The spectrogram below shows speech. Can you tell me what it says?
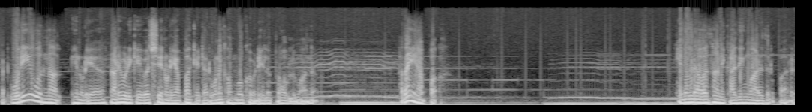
பட் ஒரே ஒரு நாள் என்னுடைய நடவடிக்கையை வச்சு என்னுடைய அப்பா கேட்டார் உனக்கு அம்மாவுக்கும் இடையில ப்ராப்ளமானு அதான் என் அப்பா. என்னை விட அவர் தான் அன்னைக்கு அதிகமாக எழுதிருப்பாரு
